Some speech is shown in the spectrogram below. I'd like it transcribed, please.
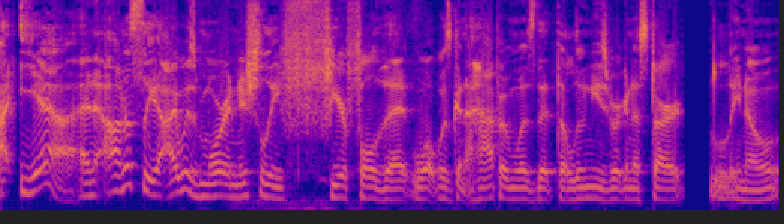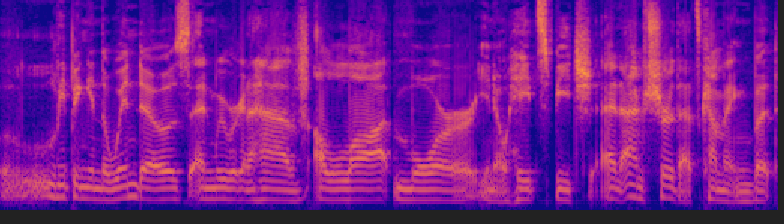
I, yeah, and honestly, I was more initially fearful that what was going to happen was that the loonies were going to start, you know, leaping in the windows, and we were going to have a lot more, you know, hate speech. And I'm sure that's coming, but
